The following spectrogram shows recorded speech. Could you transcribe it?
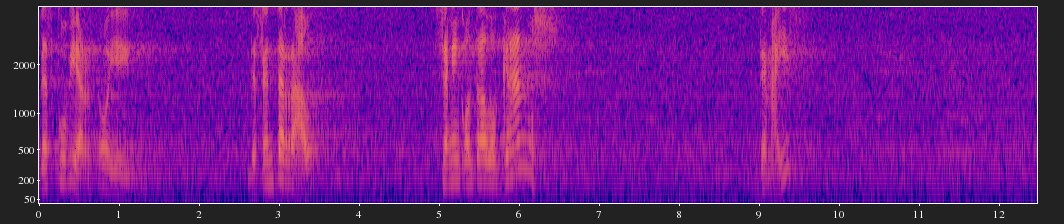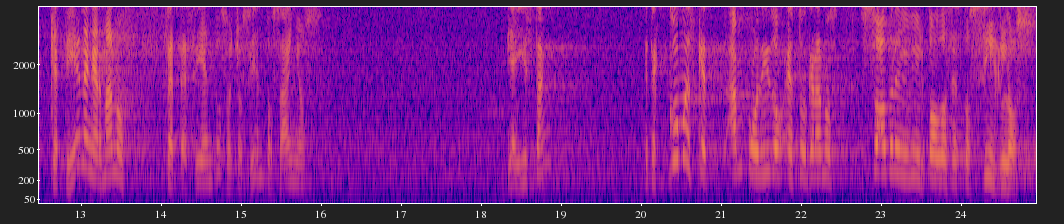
descubierto y desenterrado, se han encontrado granos de maíz que tienen, hermanos, 700, 800 años. Y ahí están. ¿Cómo es que han podido estos granos sobrevivir todos estos siglos?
